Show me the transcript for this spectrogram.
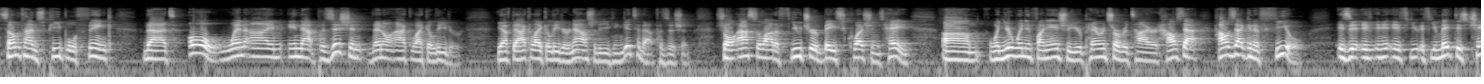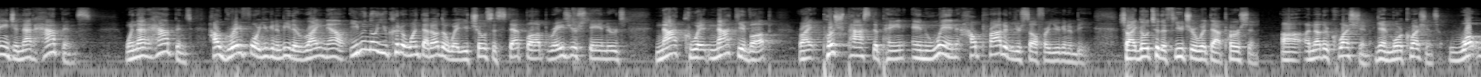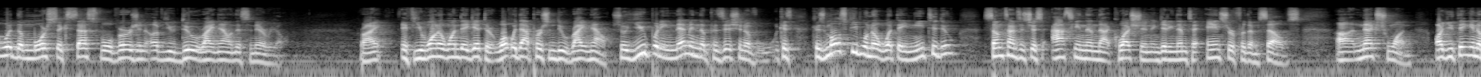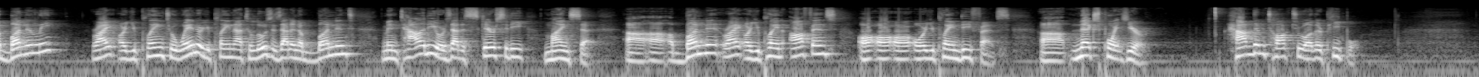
Sometimes people think that, oh, when I'm in that position, then I'll act like a leader. You have to act like a leader now so that you can get to that position. So I'll ask a lot of future-based questions. Hey, um, when you're winning financially, your parents are retired, how's that, how's that gonna feel? Is it, if, if, you, if you make this change and that happens, when that happens, how grateful are you gonna be that right now, even though you could have went that other way, you chose to step up, raise your standards, not quit, not give up, right? Push past the pain and win. How proud of yourself are you going to be? So I go to the future with that person. Uh, another question, again, more questions. What would the more successful version of you do right now in this scenario? Right? If you want to one day get there, what would that person do right now? So you putting them in the position of, because because most people know what they need to do. Sometimes it's just asking them that question and getting them to answer for themselves. Uh, next one, are you thinking abundantly right? Are you playing to win or are you playing not to lose? Is that an abundant mentality or is that a scarcity mindset? Uh, uh, abundant, right? Are you playing offense or, or, or, or are you playing defense? Uh, next point here have them talk to other people.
